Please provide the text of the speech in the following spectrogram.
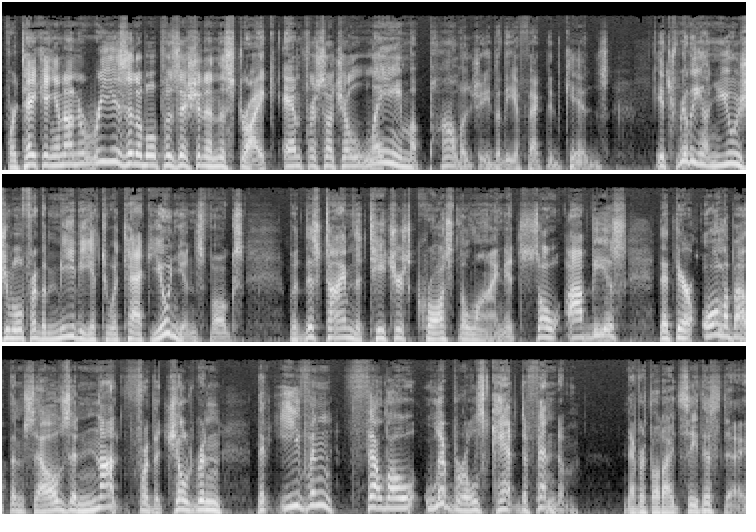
for taking an unreasonable position in the strike and for such a lame apology to the affected kids. It's really unusual for the media to attack unions, folks, but this time the teachers crossed the line. It's so obvious that they're all about themselves and not for the children that even fellow liberals can't defend them. Never thought I'd see this day.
